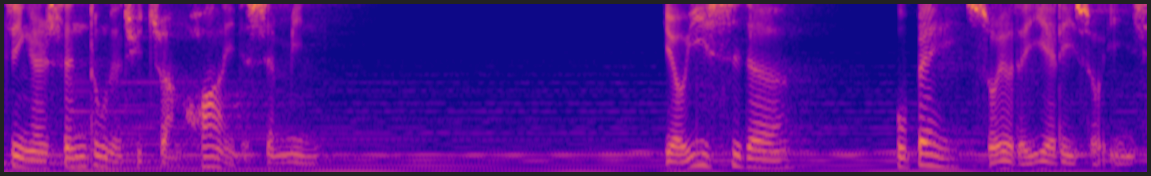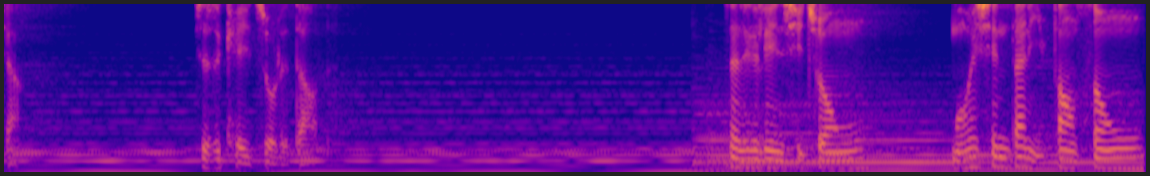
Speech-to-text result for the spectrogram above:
进而深度地去转化你的生命。有意识的不被所有的业力所影响，这是可以做得到的。在这个练习中，我们会先带你放松，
